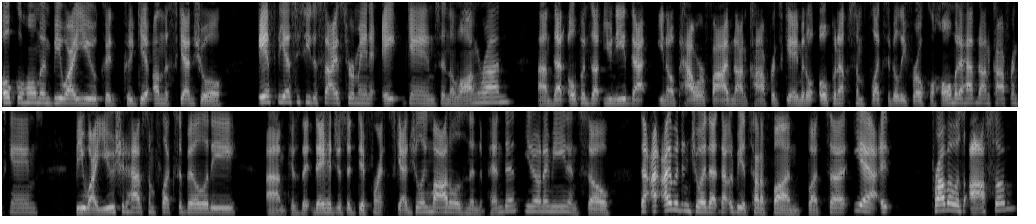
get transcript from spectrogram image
Oklahoma and BYU could could get on the schedule if the SEC decides to remain at eight games in the long run. Um, that opens up. You need that, you know, Power Five non-conference game. It'll open up some flexibility for Oklahoma to have non-conference games. BYU should have some flexibility because um, they, they had just a different scheduling model as an independent. You know what I mean? And so that I, I would enjoy that. That would be a ton of fun. But uh, yeah, it Provo is awesome.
